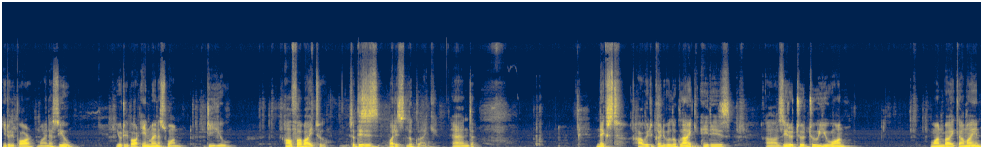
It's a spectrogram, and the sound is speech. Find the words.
e to the power minus u u to the power n minus 1 du alpha by 2 so this is what it look like. And next how it going to look like? It is uh, 0 to 2 u1 1 by gamma n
